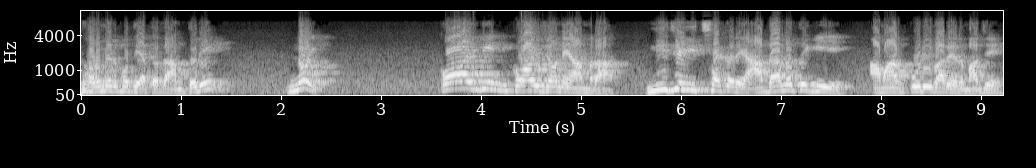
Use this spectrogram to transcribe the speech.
ধর্মের প্রতি এতটা আন্তরিক নই? কয়দিন কয়জনে আমরা নিজে ইচ্ছা করে আদালতে গিয়ে আমার পরিবারের মাঝে,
